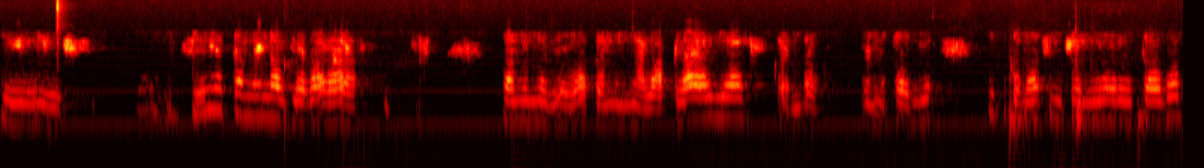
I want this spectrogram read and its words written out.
Y sí, ella también nos llevaba, también nos llevaba también a la playa, cuando cuando podía, como es ingeniero y todo,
